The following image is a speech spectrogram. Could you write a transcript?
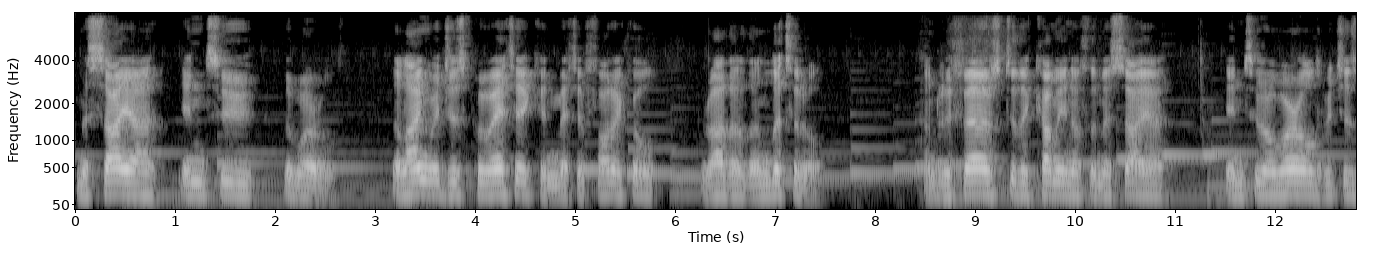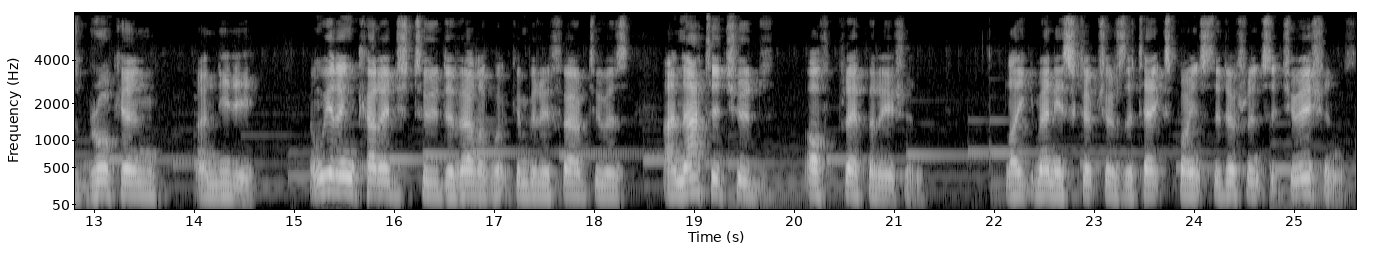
Messiah into the world. The language is poetic and metaphorical rather than literal and refers to the coming of the Messiah into a world which is broken and needy. And we're encouraged to develop what can be referred to as an attitude of preparation. Like many scriptures, the text points to different situations.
